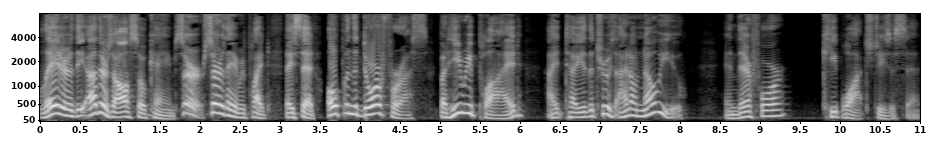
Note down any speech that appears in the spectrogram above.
Later, the others also came. Sir, sir, they replied. They said, Open the door for us. But he replied, I tell you the truth, I don't know you. And therefore, keep watch, Jesus said,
